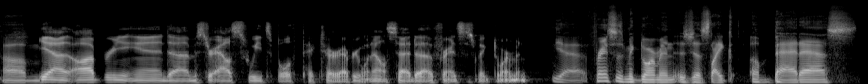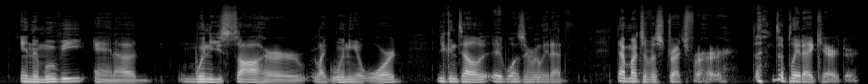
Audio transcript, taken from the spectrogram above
Um, Yeah, Aubrey and uh, Mr. Al Sweets both picked her. Everyone else had uh, Frances McDormand. Yeah, Frances McDormand is just like a badass in the movie, and uh, when you saw her like win the award, you can tell it wasn't really that that much of a stretch for her to play that character.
